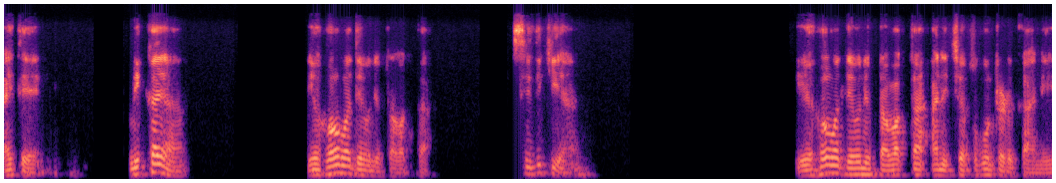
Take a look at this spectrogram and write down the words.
అయితే మికయ యహోవ దేవుని ప్రవక్త సిదికియ యహోవ దేవుని ప్రవక్త అని చెప్పుకుంటాడు కానీ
